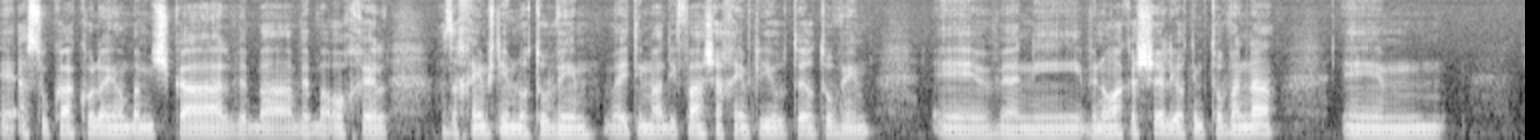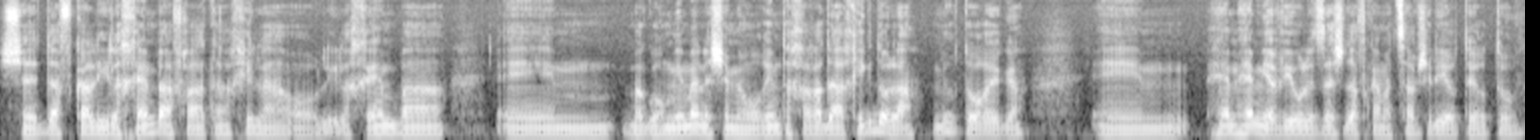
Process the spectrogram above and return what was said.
עסוקה כל היום במשקל ובא, ובאוכל, אז החיים שלי הם לא טובים, והייתי מעדיפה שהחיים שלי יהיו יותר טובים. אה, ואני, ונורא קשה להיות עם תובנה אה, שדווקא להילחם בהפרעת האכילה, או להילחם בגורמים האלה שמעוררים את החרדה הכי גדולה באותו רגע, הם הם יביאו לזה שדווקא המצב שלי יותר טוב.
